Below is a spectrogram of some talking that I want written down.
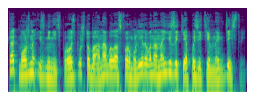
Как можно изменить просьбу, чтобы она была сформулирована на языке позитивных действий?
